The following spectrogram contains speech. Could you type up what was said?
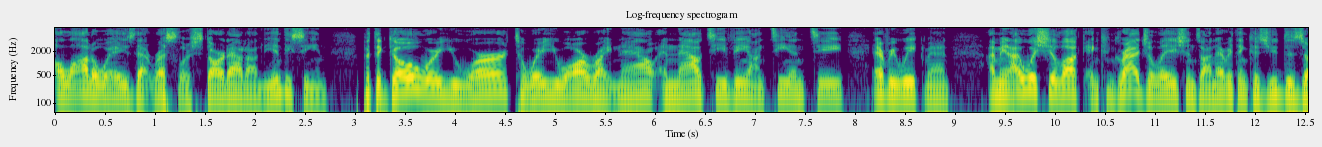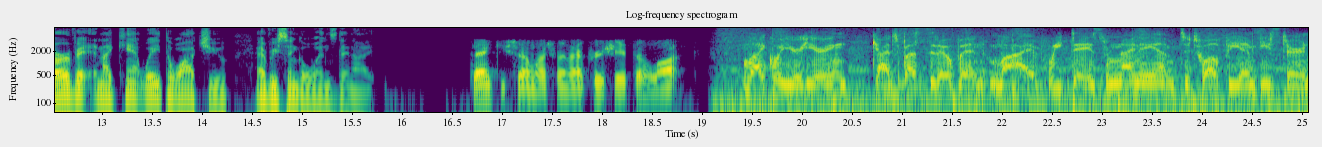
a lot of ways that wrestlers start out on the indie scene, but to go where you were to where you are right now, and now TV on TNT every week, man. I mean, I wish you luck and congratulations on everything because you deserve it, and I can't wait to watch you every single Wednesday night. Thank you so much, man. I appreciate that a lot. Like what you're hearing? Catch Busted Open live weekdays from 9 a.m. to 12 p.m. Eastern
